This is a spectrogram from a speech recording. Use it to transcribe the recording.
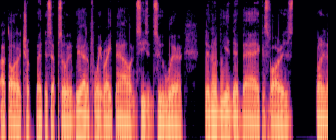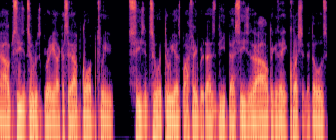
I thought a tremendous episode. And we're at a point right now in season two where they're going to be in their bag as far as running out. Season two is great. Like I said, I'm going between season two and three as my favorite, as the best seasons. I don't think there's any question that those,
